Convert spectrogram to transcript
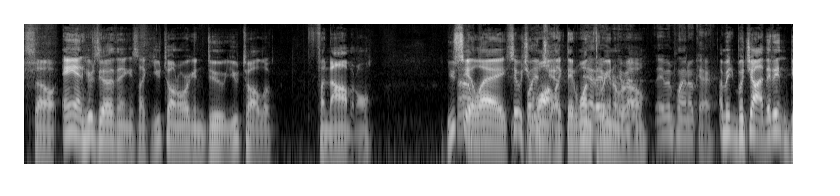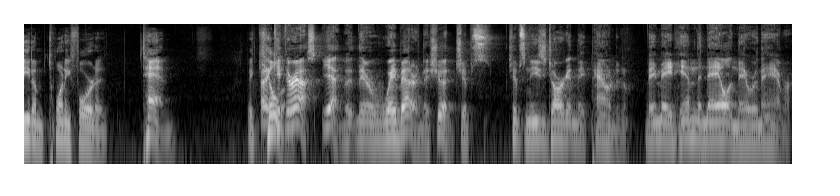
So, and here's the other thing: is like Utah and Oregon do. Utah look phenomenal. UCLA, say what you want. Like they'd won Yeah, three in a they've row. Been, they've been playing okay. I mean, but John, they didn't beat them twenty-four to ten. They They killed kicked them. their ass. Yeah, they're way better. They should. Chips, Chips, an easy target, and they pounded them. They made him the nail, and they were the hammer,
